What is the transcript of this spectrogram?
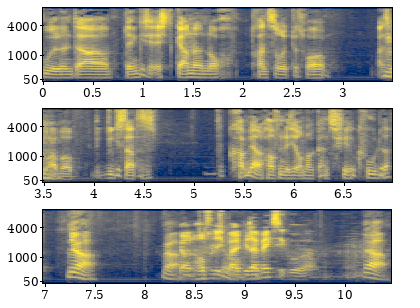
cool und da denke ich echt gerne noch dran zurück, das war, also Hm. aber wie gesagt, es kommen ja hoffentlich auch noch ganz viel coole. Ja. Ja, Ja, und hoffentlich bald wieder Mexiko. Ja? Ja,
